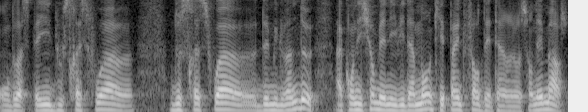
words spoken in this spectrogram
on, doit se payer 12-13 fois, 12 fois 2022, euh, à condition bien évidemment qu'il n'y ait pas une forte détérioration des marges.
